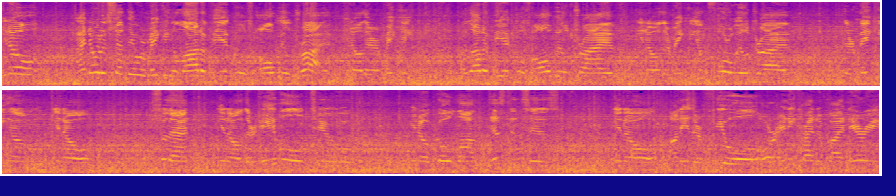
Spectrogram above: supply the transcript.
you know, I noticed that they were making a lot of vehicles all-wheel drive. You know, they're making a lot of vehicles all-wheel drive. You know, they're making them four-wheel drive. They're making them, you know, so that you know they're able to, you know, go long distances. You know, on either fuel or any kind of binary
